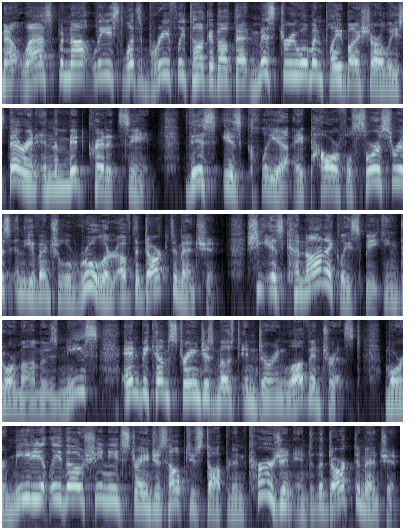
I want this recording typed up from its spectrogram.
Now, last but not least, let's briefly talk about that mystery woman played by Charlize Theron in the mid-credit scene. This is Clea, a powerful sorceress and the eventual ruler of the Dark Dimension. She is canonically speaking Dormammu's niece and becomes Strange's most enduring love interest. More immediately, though, she needs Strange's help to stop an incursion into the Dark Dimension.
